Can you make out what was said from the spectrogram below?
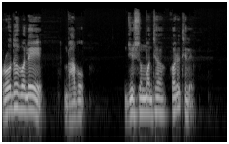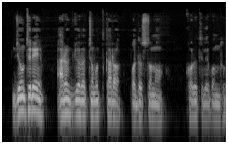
କ୍ରୋଧ ବୋଲି ଭାବୁ ଯୀଶୁ ମଧ୍ୟ କରିଥିଲେ। ଯେଉଁଥିରେ ଆରୋଗ୍ୟର ଚମତ୍କାର ପ୍ରଦର୍ଶନ କରୁଥିଲେ ବନ୍ଧୁ।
